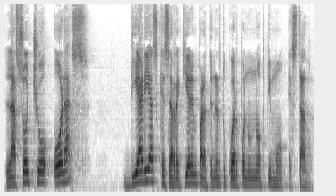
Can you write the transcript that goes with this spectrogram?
las ocho horas diarias que se requieren para tener tu cuerpo en un óptimo estado.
